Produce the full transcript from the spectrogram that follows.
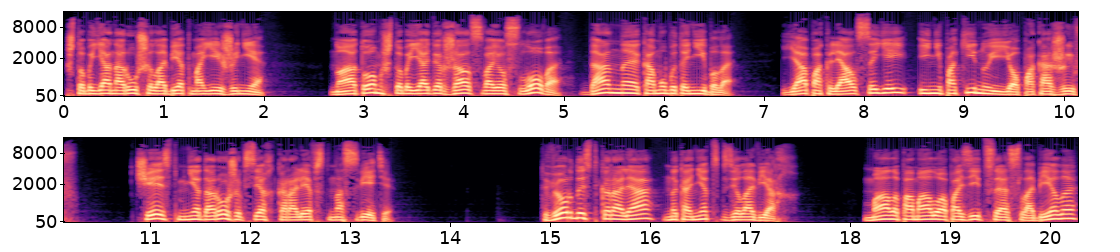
«чтобы я нарушил обет моей жене, но о том, чтобы я держал свое слово, данное кому бы то ни было. Я поклялся ей и не покину ее, пока жив. Честь мне дороже всех королевств на свете». Твердость короля, наконец, взяла верх. Мало-помалу оппозиция ослабела,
